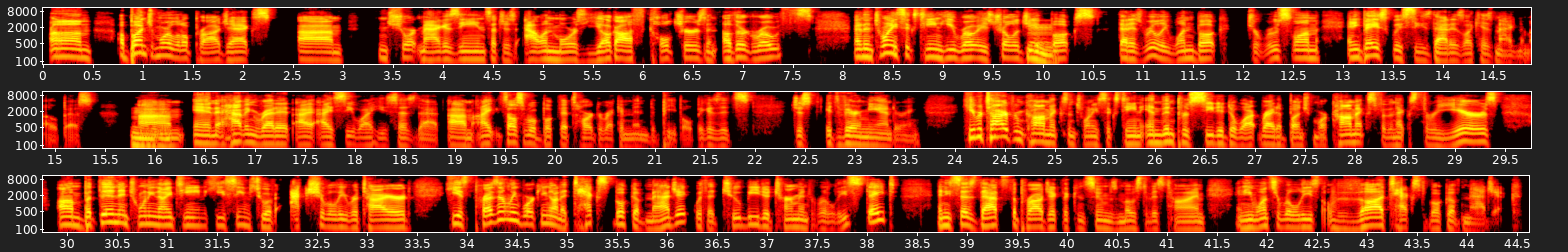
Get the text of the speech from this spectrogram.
Um, a bunch more little projects. Um, in short magazines such as Alan Moore's Yuggoth Cultures and Other Growths. And in 2016, he wrote his trilogy of hmm. books that is really one book, Jerusalem. And he basically sees that as like his magnum opus. Mm-hmm. Um, and having read it, I, I see why he says that. Um, I, it's also a book that's hard to recommend to people because it's just, it's very meandering. He retired from comics in 2016 and then proceeded to w- write a bunch more comics for the next three years. Um, but then in 2019, he seems to have actually retired. He is presently working on a textbook of magic with a to be determined release date. And he says that's the project that consumes most of his time. And he wants to release the textbook of magic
